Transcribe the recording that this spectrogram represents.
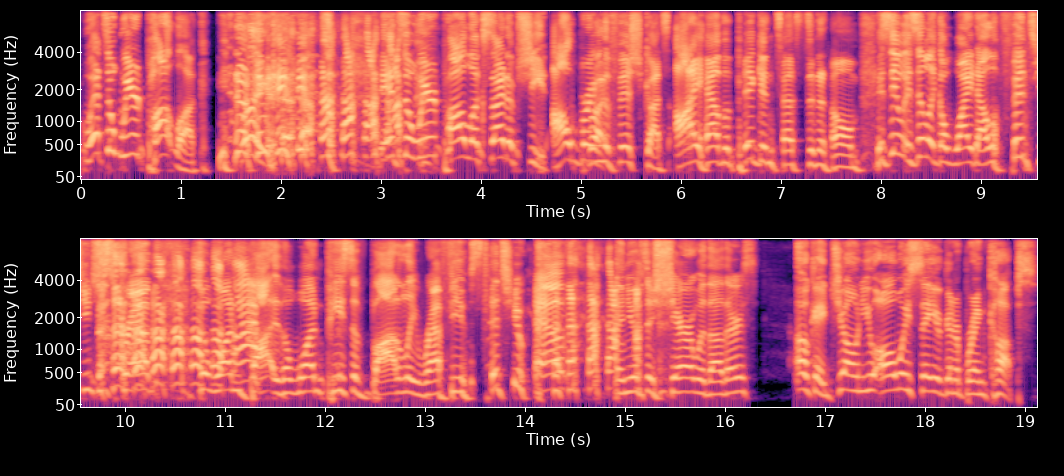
that's a weird potluck. You know what I mean? It's, it's a weird potluck sign up sheet. I'll bring Right. the fish guts. I have a pig intestine at home. Is it is it like a white elephant? You just grab the one bo- the one piece of bodily refuse that you have, and you have to share it with others. Okay, Joan, you always say you're gonna bring cups.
